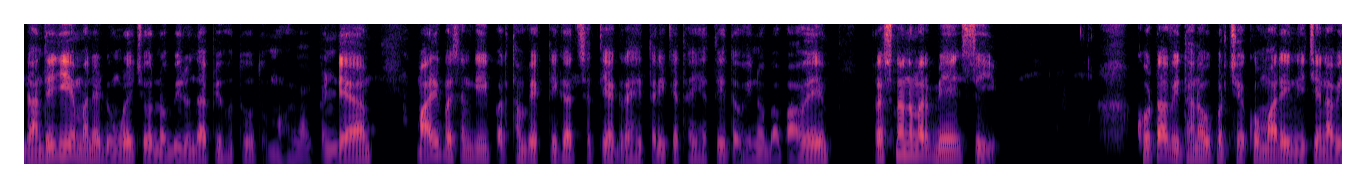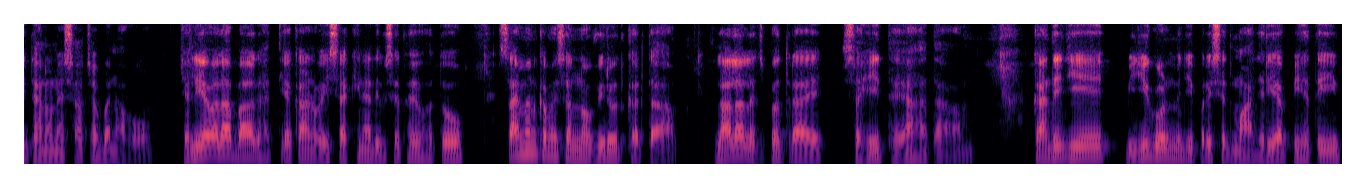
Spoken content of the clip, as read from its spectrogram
ગાંધીજીએ મને ડુંગળી ચોરનું બિરુદ આપ્યું હતું તો મોહનલાલ પંડ્યા. મારી પસંદગી પ્રથમ વ્યક્તિગત સત્યાગ્રહી તરીકે થઈ હતી તો વિનોબા ભાવે. પ્રશ્ન નંબર બે સી. ખોટા વિધાનો ઉપર છેકો મારી નીચેના વિધાનોને સાચા બનાવો. જલિયાવાલા બાગ હત્યાકાંડ વૈશાખીના દિવસે થયો હતો. સાયમન કમિશનનો વિરોધ કરતા લાલા લજપત રાય શહીદ થયા હતા. ગાંધીજીએ બીજી ગોળમેજી પરિષદમાં હાજરી આપી હતી.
